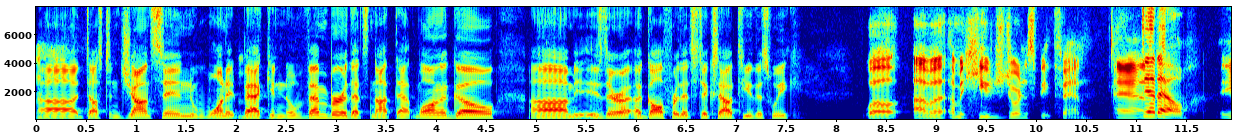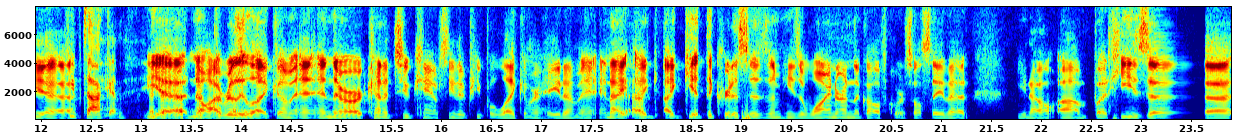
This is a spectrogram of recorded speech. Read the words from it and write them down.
Mm-hmm. Uh, Dustin Johnson won it back in November. That's not that long ago. Um, is there a, a golfer that sticks out to you this week? Well, I'm a I'm a huge Jordan Spieth fan, and Ditto. Yeah. Keep talking. yeah, no, I really like him, and, and there are kind of two camps. Either people like him or hate him, and, and I, Yeah. I I get the criticism. He's a whiner on the golf course. I'll say that, you know. Um, but he's uh, uh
